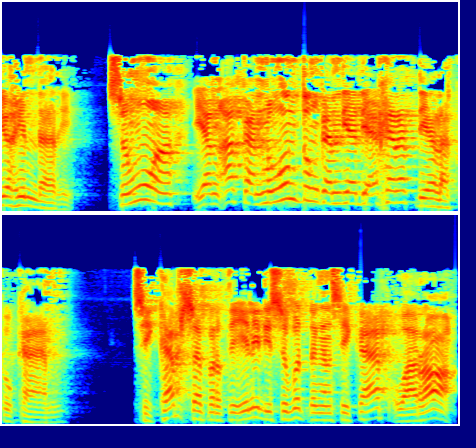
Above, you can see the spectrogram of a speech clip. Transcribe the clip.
dia hindari. Semua yang akan menguntungkan dia di akhirat, dia lakukan. Sikap seperti ini disebut dengan sikap warok.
